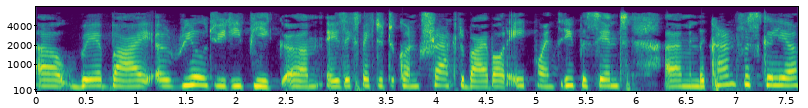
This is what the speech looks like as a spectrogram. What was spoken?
uh, whereby a real GDP um, is expected to contract by about 8.3% um, in the current fiscal year,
